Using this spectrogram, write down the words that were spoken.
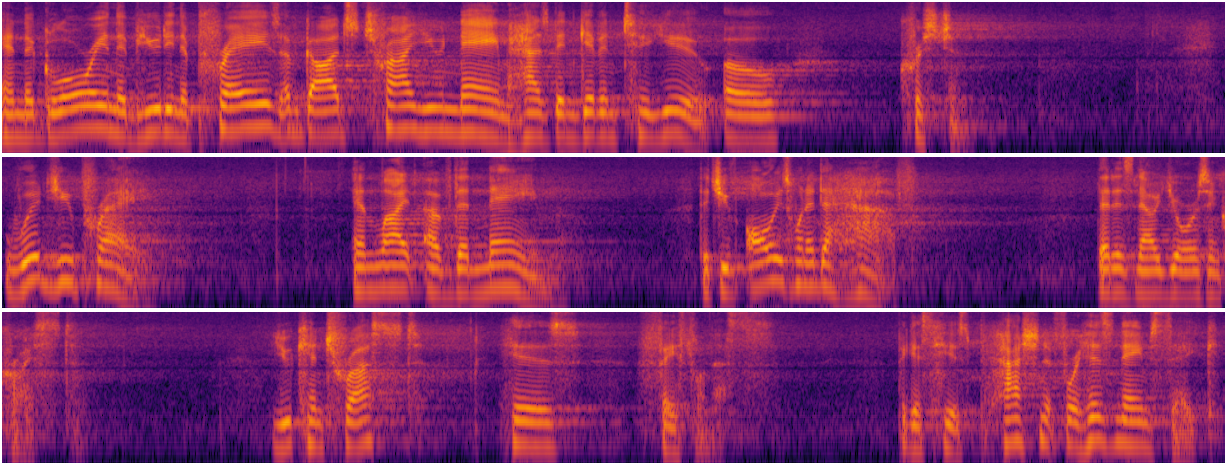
And the glory and the beauty and the praise of God's triune name has been given to you, O Christian. Would you pray in light of the name that you've always wanted to have that is now yours in Christ. You can trust his faithfulness because he is passionate for his name's sake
